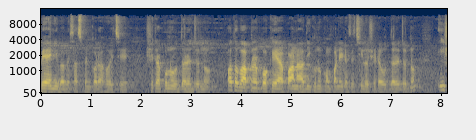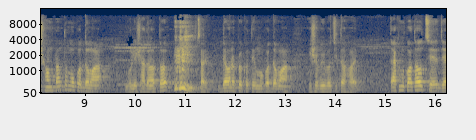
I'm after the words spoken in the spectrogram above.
বেআইনিভাবে সাসপেন্ড করা হয়েছে সেটার পুনরুদ্ধারের জন্য, অথবা আপনার বকেয়া, পানা আদি কোনো কোম্পানির কাছে ছিল সেটা উদ্ধারের জন্য, এই সংক্রান্ত মোকদ্দমাগুলি সাধারণত সরি দেওয়ানের প্রকৃতির মোকদ্দমা হিসেবে বিবেচিত হয়। তো এখন কথা হচ্ছে যে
